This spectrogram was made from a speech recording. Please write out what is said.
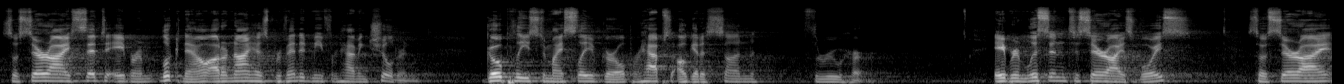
So Sarai said to Abram, Look now, Adonai has prevented me from having children. Go, please, to my slave girl. Perhaps I'll get a son through her. Abram listened to Sarai's voice. So Sarai,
